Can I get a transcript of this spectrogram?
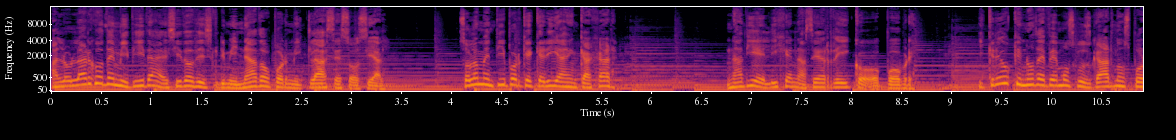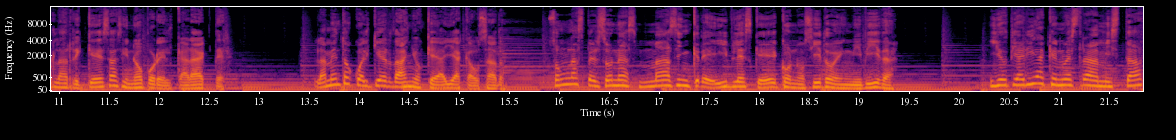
A lo largo de mi vida he sido discriminado por mi clase social. Solo mentí porque quería encajar. Nadie elige nacer rico o pobre. Y creo que no debemos juzgarnos por la riqueza sino por el carácter. Lamento cualquier daño que haya causado. Son las personas más increíbles que he conocido en mi vida. Y odiaría que nuestra amistad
